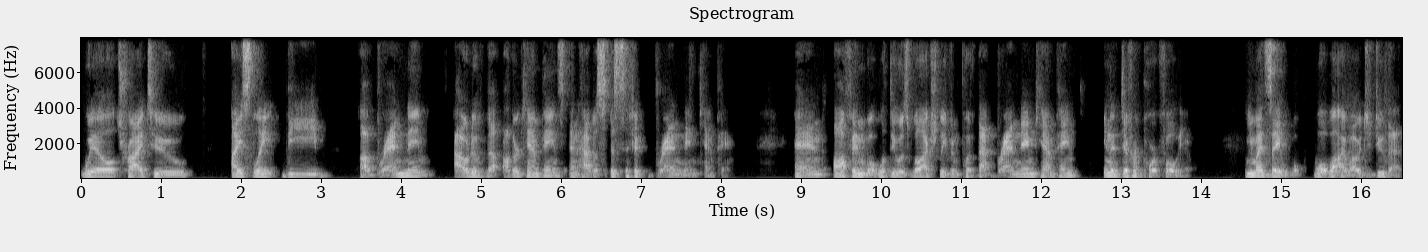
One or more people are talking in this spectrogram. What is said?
will try to isolate the uh, brand name out of the other campaigns and have a specific brand name campaign. And often, what we'll do is we'll actually even put that brand name campaign in a different portfolio. You might say, mm-hmm. well, why? Why would you do that?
